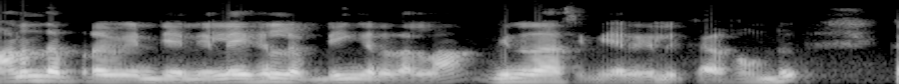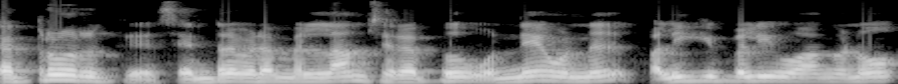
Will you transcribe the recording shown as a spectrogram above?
ஆனந்தப்பட வேண்டிய நிலைகள் அப்படிங்கிறதெல்லாம் மீனராசி நேர்களுக்காக உண்டு. கற்றோருக்கு சென்ற விடமெல்லாம் சிறப்பு. ஒன்னே ஒன்று பழிக்கு பழி வாங்கணும்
